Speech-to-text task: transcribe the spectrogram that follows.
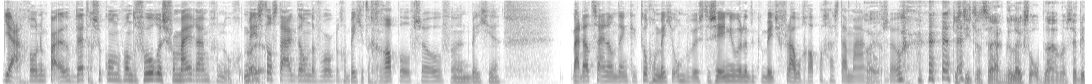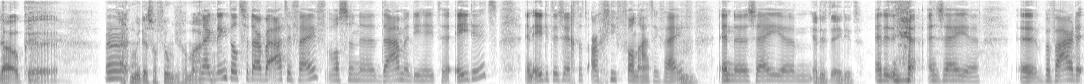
ja, gewoon een paar 30 seconden van tevoren is voor mij ruim genoeg. Oh, ja. Meestal sta ik dan daarvoor ook nog een beetje te grappen of zo. Of een beetje. Maar dat zijn dan denk ik toch een beetje onbewuste zenuwen. Dat ik een beetje flauwe grappen ga staan maken Oh, ja. of zo. Dus die, dat zijn eigenlijk de leukste opnames. Heb je daar ook... eh, eigenlijk moet je daar zo'n filmpje van maken. Nou, ik denk dat ze daar bij AT5 was een eh, dame die heette Edith. En Edith is echt het archief van AT5. Mm. En zij, ehm, Edit, edit. edit- ja, en zij bewaarde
